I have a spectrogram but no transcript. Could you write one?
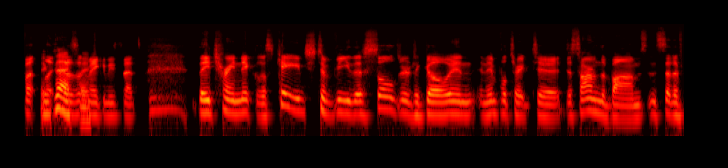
But like, doesn't make any sense. They train Nicolas Cage to be the soldier to go in and infiltrate to disarm the bombs instead of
